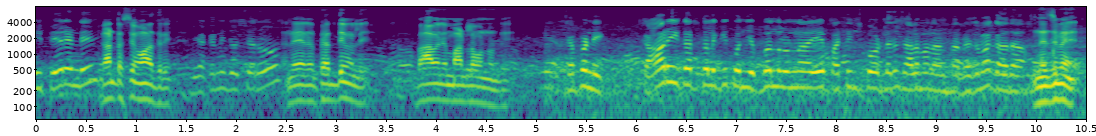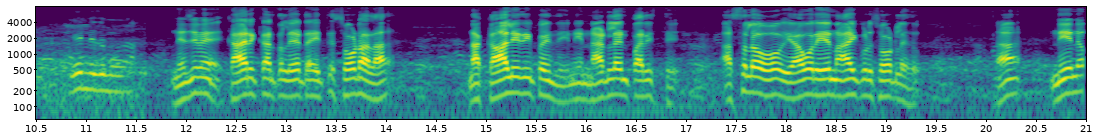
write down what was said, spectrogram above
మీ పేరండి? గంట సింహాద్రి. ఎక్కడి నుంచి వచ్చారు? నేను పెద్దమిలి బామిని మండలం నుండి. చెప్పండి కార్యకర్తలకి కొంచెం ఇబ్బందులు ఉన్నాయి పట్టించుకోవట్లేదు చాలా మంది అంటున్నారు. నిజమా కాదా? నిజమే. ఏం నిజము? నిజమే కార్యకర్త లేట్ అయితే చూడాలా? నా కాలు ఇరిగిపోయింది నేను నడలేని పరిస్థితి. అసలు ఎవరు ఏ నాయకుడు చూడలేదు. ఆ? నేను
